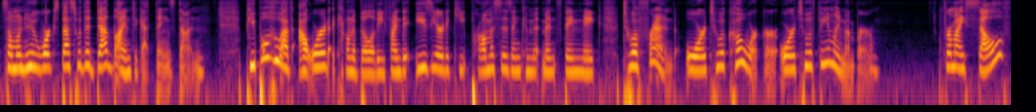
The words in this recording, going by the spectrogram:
someone who works best with a deadline to get things done. People who have outward accountability find it easier to keep promises and commitments they make to a friend, or to a coworker, or to a family member. For myself,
